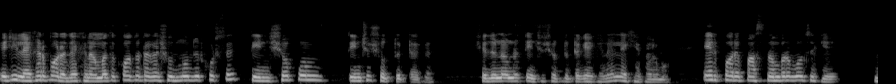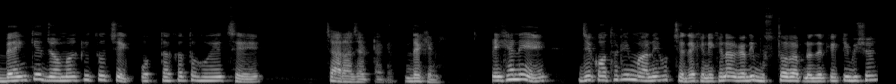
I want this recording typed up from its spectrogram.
এটি লেখার পরে দেখেন আমাদের কত টাকা সুদ মঞ্জুর করছে? তিনশো তিনশো সত্তর টাকা। সেজন্য আমরা তিনশো সত্তর টাকা এখানে লিখে ফেলব। এরপরে পাঁচ নম্বর বলছে কি? ব্যাংকে জমাকৃত চেক প্রত্যাখ্যাত হয়েছে চার হাজার টাকা। দেখেন, এখানে যে কথাটি মানে হচ্ছে, দেখেন, এখানে আগে বুঝতে হবে আপনাদেরকে একটি বিষয়,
